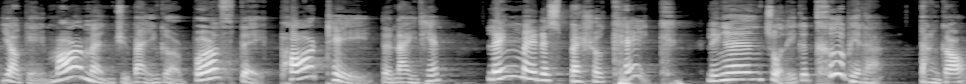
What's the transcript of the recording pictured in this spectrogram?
要给猫儿们举办一个 birthday party 的那一天。Lin made a special cake，林恩做了一个特别的蛋糕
